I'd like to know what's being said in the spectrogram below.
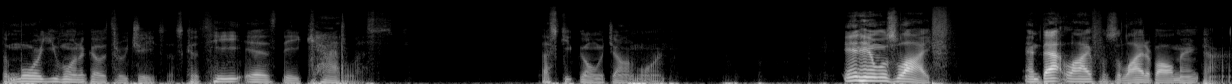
the more you want to go through Jesus because he is the catalyst. Let's keep going with John 1. In him was life, and that life was the light of all mankind.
